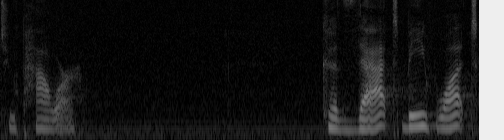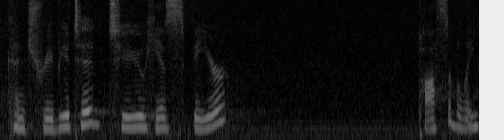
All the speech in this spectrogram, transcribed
to power. Could that be what contributed to his fear? Possibly.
